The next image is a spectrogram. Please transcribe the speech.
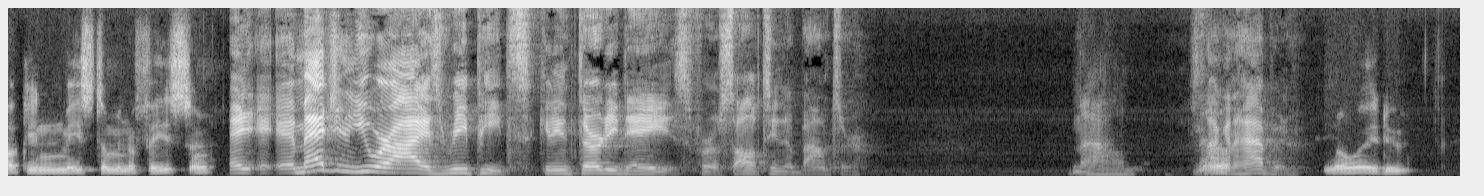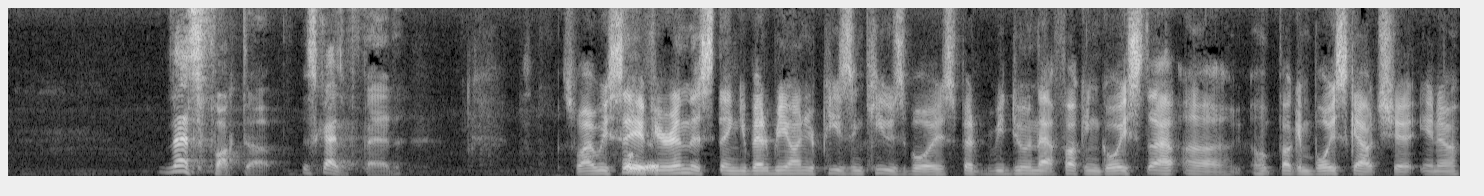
fucking maced him in the face. And imagine you or I as repeats getting 30 days for assaulting a bouncer. No. It's not going to happen. No way, dude. That's fucked up. This guy's a fed. That's why we say Oh, if you're in this thing, you better be on your p's and q's, boys. Better be doing that fucking boy st- uh, fucking boy scout shit. You know,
